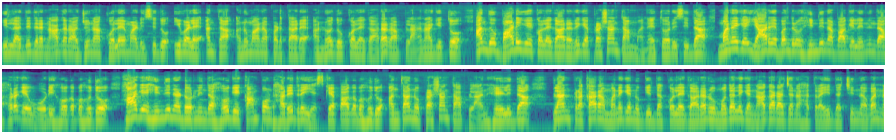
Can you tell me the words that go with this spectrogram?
ಇಲ್ಲದಿದ್ರೆ ನಾಗರಾಜುನ ಕೊಲೆ ಮಾಡಿಸಿದ್ದು ಇವಳೆ ಅಂತ ಅನುಮಾನ ಪಡ್ತಾರೆ ಅನ್ನೋದು ಕೊಲೆಗಾರರ ಪ್ಲಾನ್ ಆಗಿತ್ತು. ಅಂದು ಬಾಡಿಗೆ ಕೊಲೆಗಾರರಿಗೆ ಪ್ರಶಾಂತ ಮನೆ ತೋರಿಸಿದ್ದ. ಮನೆಗೆ ಯಾರೇ ಬಂದರೂ ಹಿಂದಿನ ಬಾಗಿಲಿನಿಂದ ಹೊರಗೆ ಓಡಿ ಹೋಗಬಹುದು. ಹಾಗೆ ಹಿಂದಿನ ಡೋರ್ನಿಂದ ಹೋಗಿ ಕಾಂಪೌಂಡ್ ಹರಿದ್ರೆ ಎಸ್ಕೇಪ್ ಆಗಬಹುದು ಅಂತಾನು ಪ್ರಶಾಂತ ಪ್ಲಾನ್ ಹೇಳಿದ್ದ. ಪ್ಲಾನ್ ಪ್ರಕಾರ ಮನೆಗೆ ನುಗ್ಗಿದ್ದ ಕೊಲೆಗಾರರು ಮೊದಲಿಗೆ ನಾಗರಾಜನ ಹತ್ರ ಇದ್ದ ಚಿನ್ನವನ್ನ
